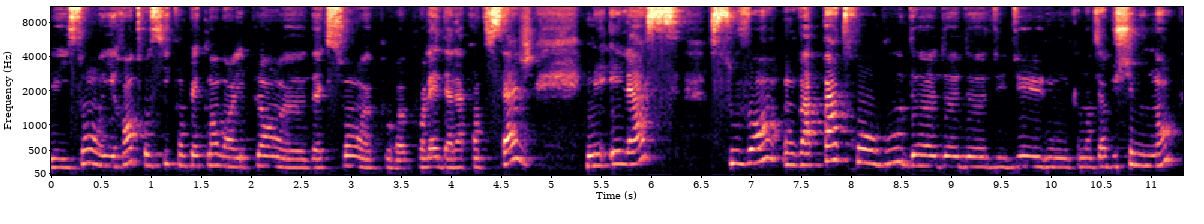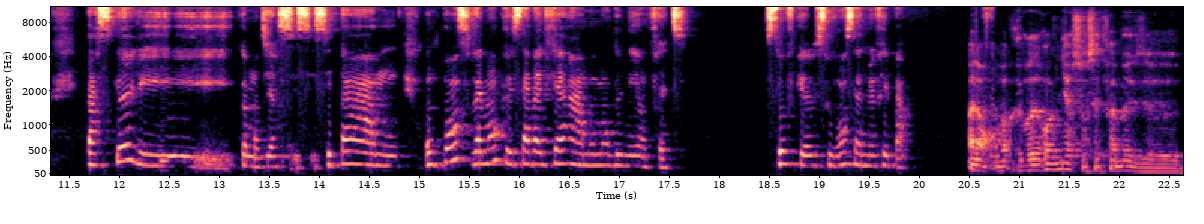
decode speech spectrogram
Ils sont, ils rentrent aussi complètement dans les plans euh, d'action euh, pour l'aide à l'apprentissage. Mais hélas, souvent, on va pas trop au bout de, du, comment dire du cheminement parce que les comment dire c'est pas on pense vraiment que ça va le faire à un moment donné en fait Sauf que souvent, ça ne le fait pas. Alors, on va, revenir sur cette fameuse euh,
